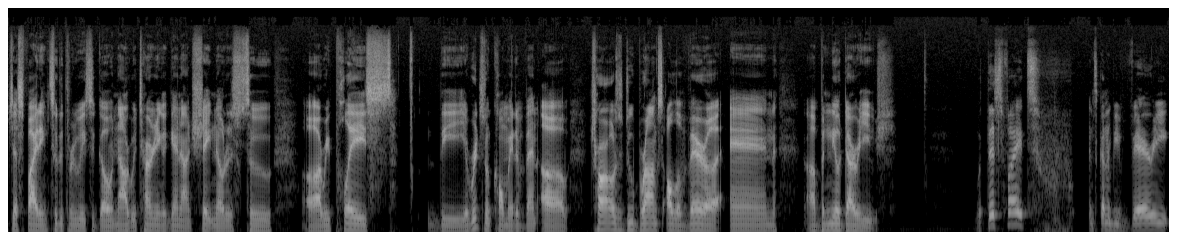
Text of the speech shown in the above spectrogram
just fighting two to three weeks ago, now returning again on short notice to uh, replace the original co-main event of Charles do Bronx Oliveira and uh, Beneil Dariush. With this fight, it's going to be very,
